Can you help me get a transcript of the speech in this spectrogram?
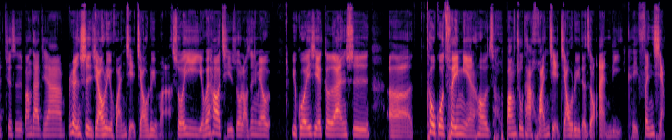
家就是帮大家认识焦虑、缓解焦虑嘛，所以也会好奇说，老师你没有遇过一些个案是呃透过催眠然后帮助他缓解焦虑的这种案例可以分享？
